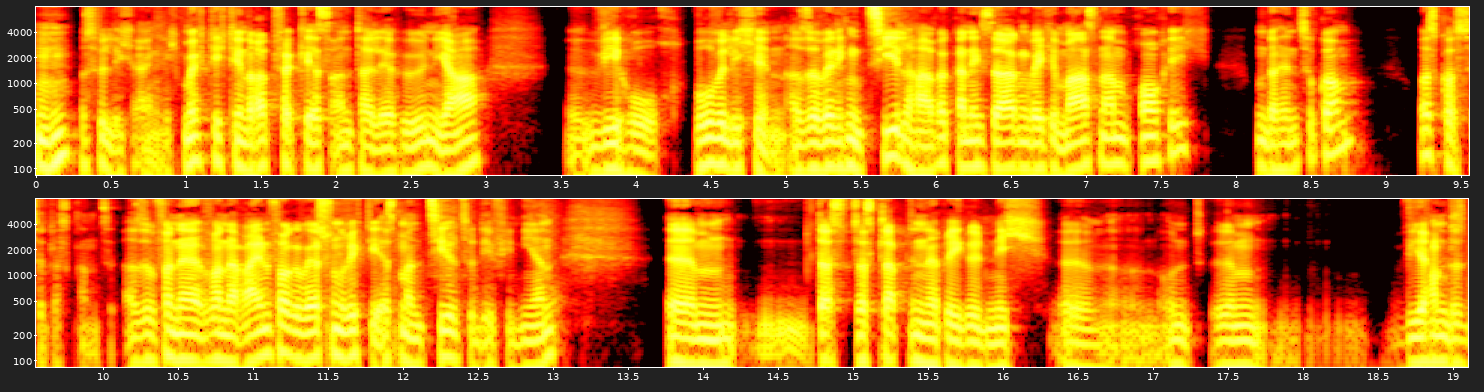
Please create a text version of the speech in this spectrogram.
Mhm. Was will ich eigentlich? Möchte ich den Radverkehrsanteil erhöhen? Ja. Wie hoch? Wo will ich hin? Also wenn ich ein Ziel habe, kann ich sagen, welche Maßnahmen brauche ich, um dahin zu kommen? Was kostet das Ganze? Also von der, von der Reihenfolge wäre es schon richtig, erstmal ein Ziel zu definieren. Ähm, das, das klappt in der Regel nicht. Äh, und ähm, wir haben das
